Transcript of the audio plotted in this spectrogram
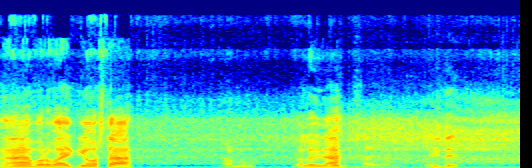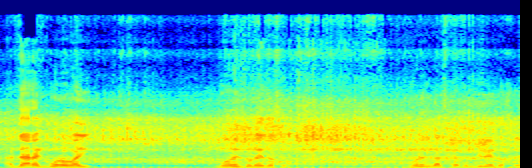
হ্যাঁ বড় ভাই কি অবস্থা? ভালো। ভালোই না? এই যে আর যার এক বড় ভাই মরিচ উড়াইতেছে মরিচ গাছ কেটলি যাইতেছে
